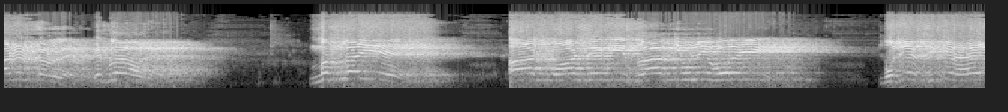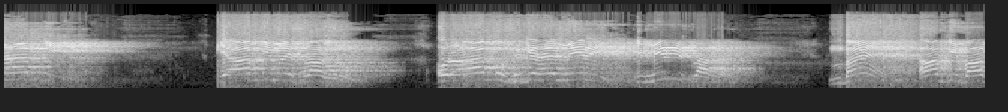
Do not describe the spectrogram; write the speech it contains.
آڈٹ کر لے اصلاح ہو جائے مسئلہ یہ ہے آج معاشرے کی اصلاح کیوں نہیں ہو رہی مجھے فکر ہے آپ کی کہ آپ کی میں اصلاح کروں اور آپ کو فکر ہے میری کہ میری اصلاح کروں میں آپ کی بات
